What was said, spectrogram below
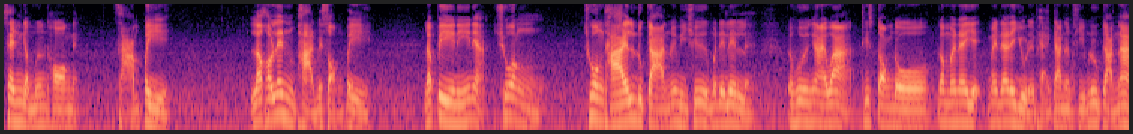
เซ็นกับเมืองทองเนี่ยสามปี แล้วเขาเล่นผ่านไปสองปี แล้วปีนี้เนี่ยช่วงช่วงท้ายฤดูกาลไม่มีชื่อไม่ได้เล่นเลย ก็พูดง่ายว่าทิสตองโดก็ไม่ได้ไม่ได้อยู่ในแผนการทำทีมฤดูกาลหน้า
